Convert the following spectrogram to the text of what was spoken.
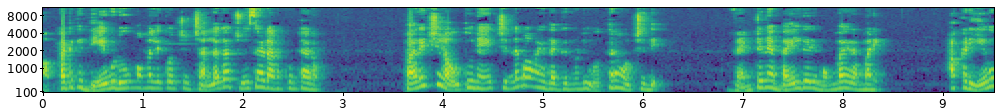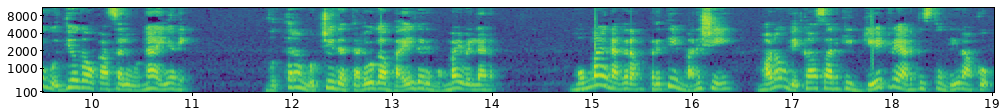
అప్పటికి దేవుడు మమ్మల్ని కొంచెం చల్లగా చూశాడనుకుంటాను పరీక్షలు అవుతూనే చిన్నమామయ్య దగ్గర నుండి ఉత్తరం వచ్చింది. వెంటనే బయలుదేరి ముంబై రమ్మని. అక్కడ ఏవో ఉద్యోగ అవకాశాలు ఉన్నాయి అని. ఉత్తరం వచ్చిందే తడువుగా బయలుదేరి ముంబై వెళ్ళాను. ముంబై నగరం ప్రతి మనిషి మనో వికాసానికి గేట్వే అనిపిస్తుంది నాకు.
